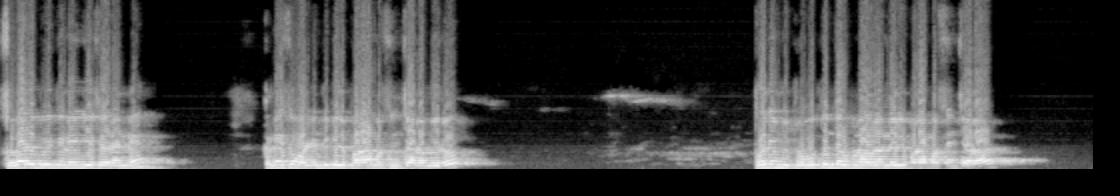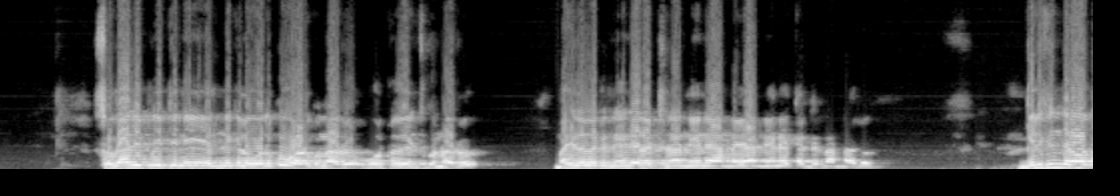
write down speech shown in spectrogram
సుగాలి ప్రీతిని ఏం చేశారండి కనీసం వాళ్ళ ఇంటికి వెళ్ళి పరామర్శించారా మీరు? పోనీ మీ ప్రభుత్వం తరపున ఎవరన్నా వెళ్ళి పరామర్శించారా? సుగాలి ప్రీతిని ఎన్నికల వరకు వాడుకున్నారు ఓట్లు వేయించుకున్నారు. మహిళలకు నేనే రక్షణ నేనే అన్నయ్య నేనే తండ్రిని అన్నారు. గెలిచిన తర్వాత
